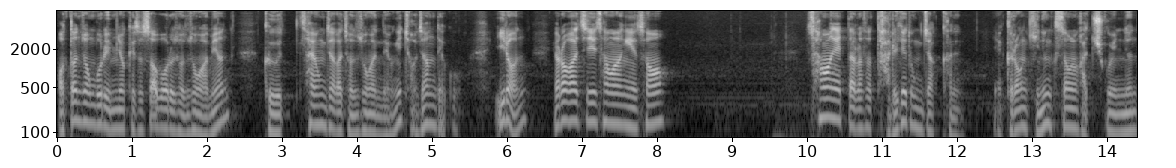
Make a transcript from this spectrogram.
어떤 정보를 입력해서 서버로 전송하면 그 사용자가 전송한 내용이 저장되고 이런 여러가지 상황에서 상황에 따라서 다르게 동작하는 예, 그런 기능성을 갖추고 있는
